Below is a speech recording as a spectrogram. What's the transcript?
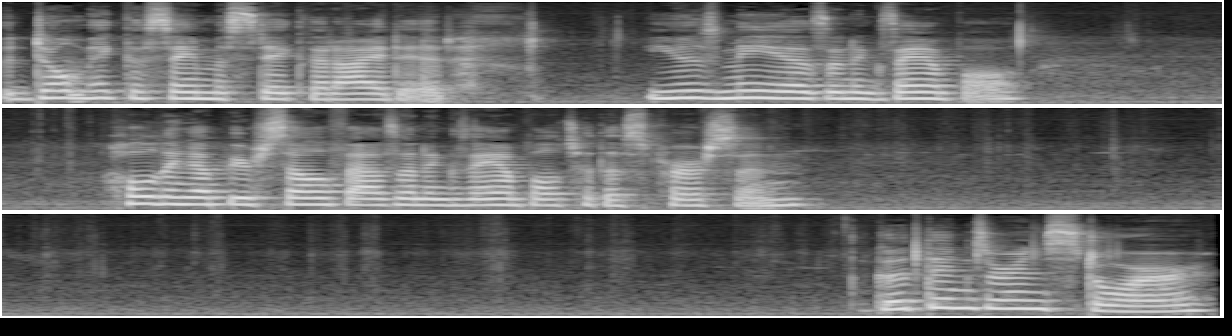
don't make the same mistake that I did. Use me as an example. Holding up yourself as an example to this person. Good things are in store.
